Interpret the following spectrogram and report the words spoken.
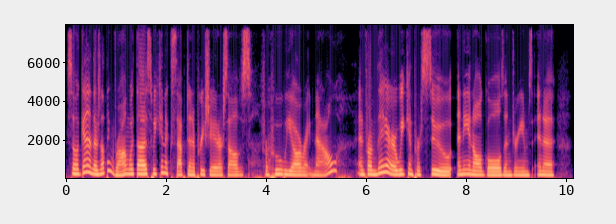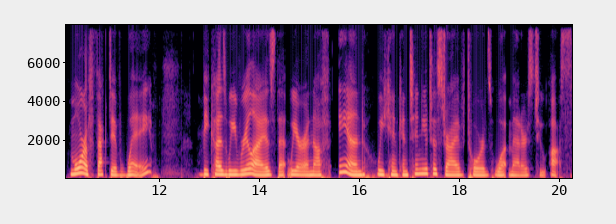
So again, there's nothing wrong with us. We can accept and appreciate ourselves for who we are right now. And from there, we can pursue any and all goals and dreams in a more effective way because we realize that we are enough and we can continue to strive towards what matters to us.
